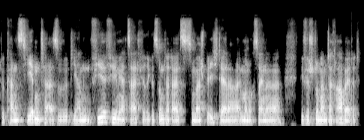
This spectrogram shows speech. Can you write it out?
du kannst jeden Tag, also die haben viel, viel mehr Zeit für ihre Gesundheit als zum Beispiel ich, der da immer noch seine, wie viele Stunden am Tag arbeitet.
